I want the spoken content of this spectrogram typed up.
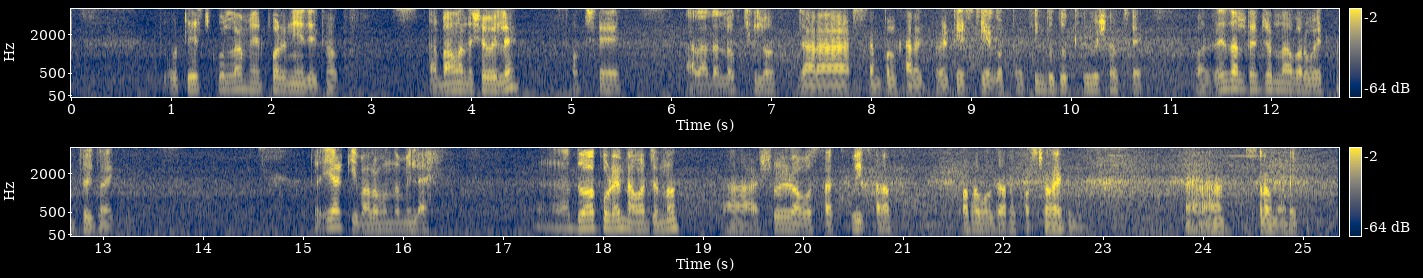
তো টেস্ট করলাম, এরপরে নিয়ে যেতে হবে। আর বাংলাদেশে হইলে হচ্ছে আলাদা লোক ছিল যারা স্যাম্পল কালেক্ট করে টেস্ট ইয়ে করতো। কিন্তু দুঃখের বিষয় হচ্ছে রেজাল্টের জন্য আবার ওয়েট করতে হইতো একদিন তো এই আর কি, ভালো মন্দ মিলায়। দোয়া করেন আমার জন্য। আর শরীরের অবস্থা খুবই খারাপ। কথা বলতে অনেক কষ্ট হয়। আসসালামু আলাইকুম।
